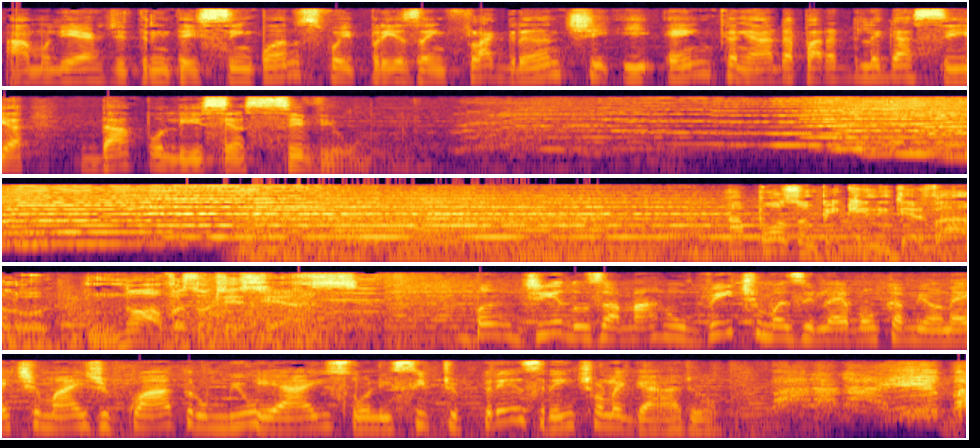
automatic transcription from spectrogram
A mulher de 35 anos foi presa em flagrante e encaminhada para a delegacia da Polícia Civil. Após um pequeno intervalo, novas notícias. Bandidos amarram vítimas e levam caminhonete mais de 4 mil reais no município de Presidente Olegário. Paranaíba!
